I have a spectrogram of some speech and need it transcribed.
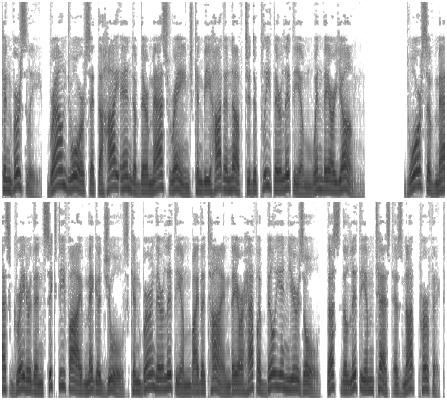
Conversely, brown dwarfs at the high end of their mass range can be hot enough to deplete their lithium when they are young. Dwarfs of mass greater than 65 megajoules can burn their lithium by the time they are half a billion years old, thus the lithium test is not perfect.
